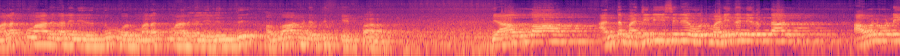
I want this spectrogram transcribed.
மலக்குமார்களில் இருந்தும் ஒரு மலக்குமார்கள் இருந்து அல்லாவிடத்தில் கேட்பாராம். யா அந்த மஜிலீசிலே ஒரு மனிதன் இருந்தான். அவன் உன்னை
